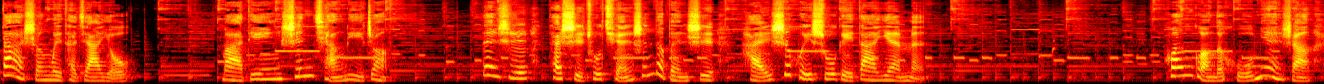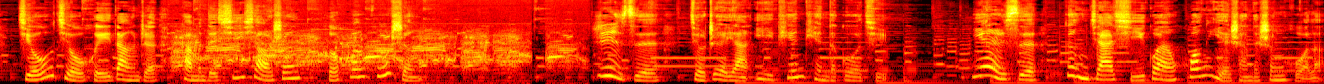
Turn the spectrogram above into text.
大声为他加油。马丁身强力壮，但是他使出全身的本事，还是会输给大雁们。宽广的湖面上，久久回荡着他们的嬉笑声和欢呼声。日子就这样一天天的过去，尼尔斯更加习惯荒野上的生活了。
